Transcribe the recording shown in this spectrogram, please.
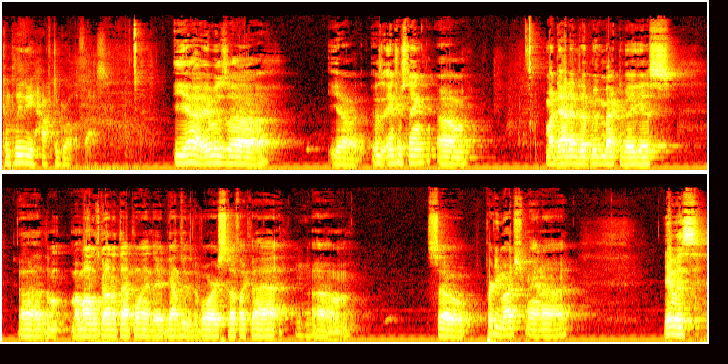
completely have to grow up fast? yeah. It was, uh, you know, it was interesting. Um, my dad ended up moving back to Vegas. Uh, the, my mom was gone at that point. They had gone through the divorce, stuff like that. Um, so pretty much, man, uh, it was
